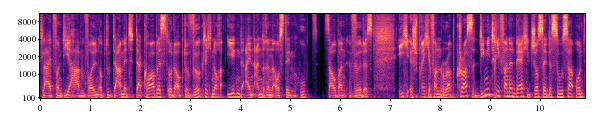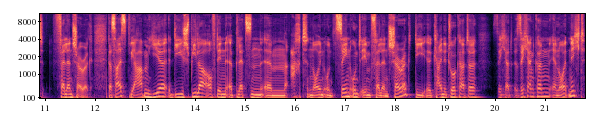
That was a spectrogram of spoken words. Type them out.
Klarheit von dir haben wollen, ob du damit d'accord bist oder ob du wirklich noch irgendeinen anderen aus dem Hut zaubern würdest. Ich spreche von Rob Cross, Dimitri Vandenberg, Jose de Sousa und Fallon Sherrick. Das heißt, wir haben hier die Spieler auf den äh, Plätzen ähm, 8, 9 und 10 und eben Fallon Sherrick, die äh, keine Tourkarte sichert, sichern können, erneut nicht.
